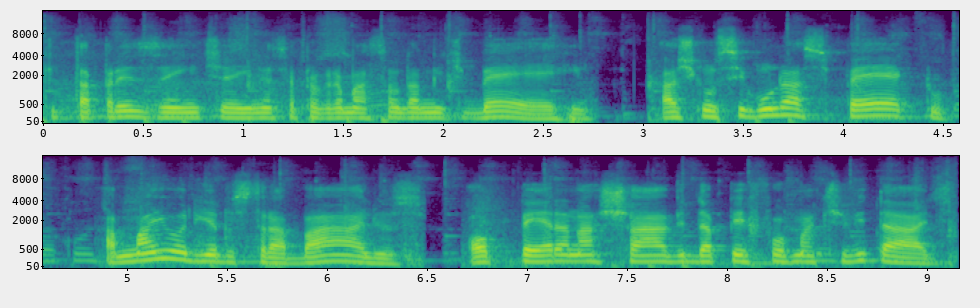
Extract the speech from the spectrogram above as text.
que está presente aí nessa programação da MIT BR. Acho que um segundo aspecto, a maioria dos trabalhos opera na chave da performatividade.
